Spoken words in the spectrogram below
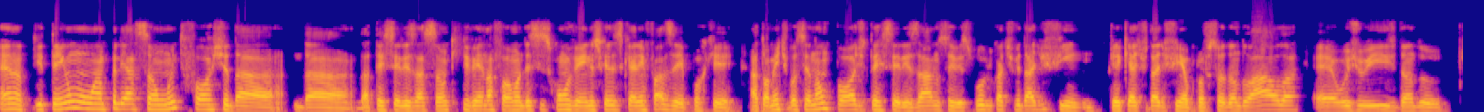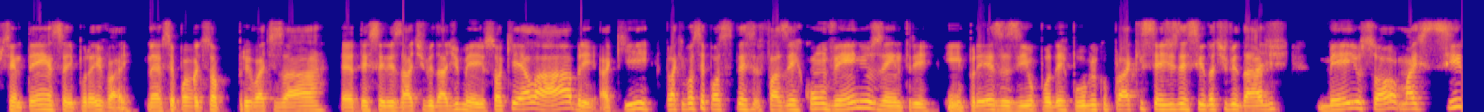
É, e tem uma ampliação muito forte da, da, da terceirização que vem na forma desses convênios que eles querem fazer, porque atualmente você não pode terceirizar no serviço público atividade fim. O que é atividade fim? É o professor dando aula, é o juiz dando sentença e por aí vai. Né? Você pode só privatizar, é, terceirizar atividade meio. Só que ela abre aqui para que você possa ter, fazer convênios entre empresas e o poder público para que seja exercida atividades meio só, mas se,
